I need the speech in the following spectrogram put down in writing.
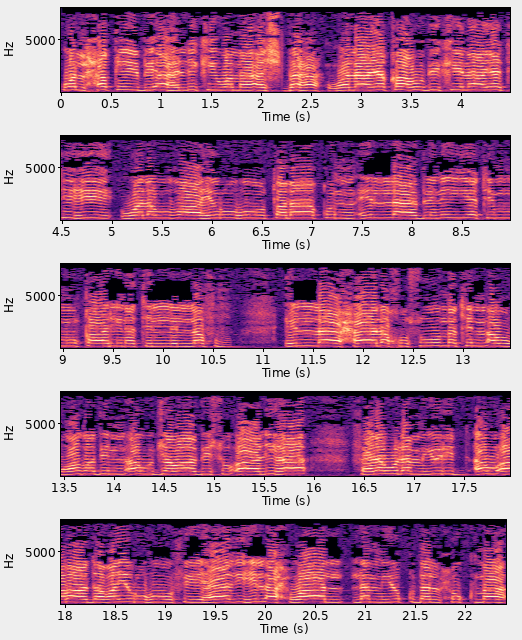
والحقي بأهلك وما أشبهه ولا يقع بكنايته ولو ظاهره طلاق إلا بنية مقارنة لللفظ. إلا حال خصومة أو غضب أو جواب سؤالها فلو لم يرد أو أراد غيره في هذه الأحوال لم يقبل حكما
